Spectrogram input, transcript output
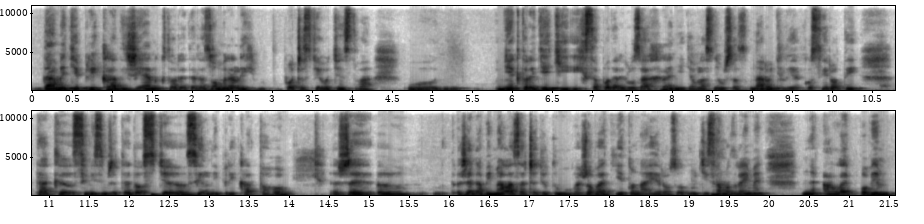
dáme tie príklady žien, ktoré teda zomreli počas tehotenstva, niektoré deti, ich sa podarilo zachrániť a vlastne už sa narodili ako siroty, tak e, si myslím, že to je dosť e, silný príklad toho, že e, žena by mala začať o tom uvažovať. Je to na jej rozhodnutí mhm. samozrejme, ale poviem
